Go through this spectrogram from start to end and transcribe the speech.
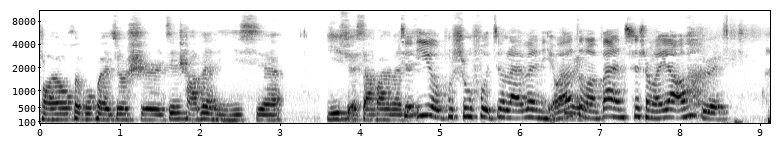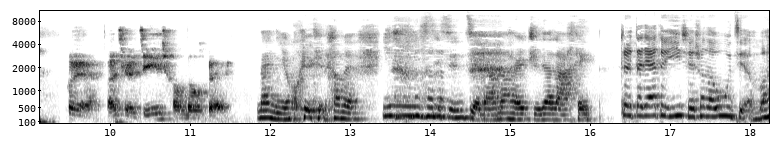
朋友会不会就是经常问你一些？医学相关的问题，就一有不舒服就来问你，我要怎么办？吃什么药？对，会，而且经常都会。那你会给他们一一细心解答吗？还是直接拉黑？这是大家对医学生的误解吗？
